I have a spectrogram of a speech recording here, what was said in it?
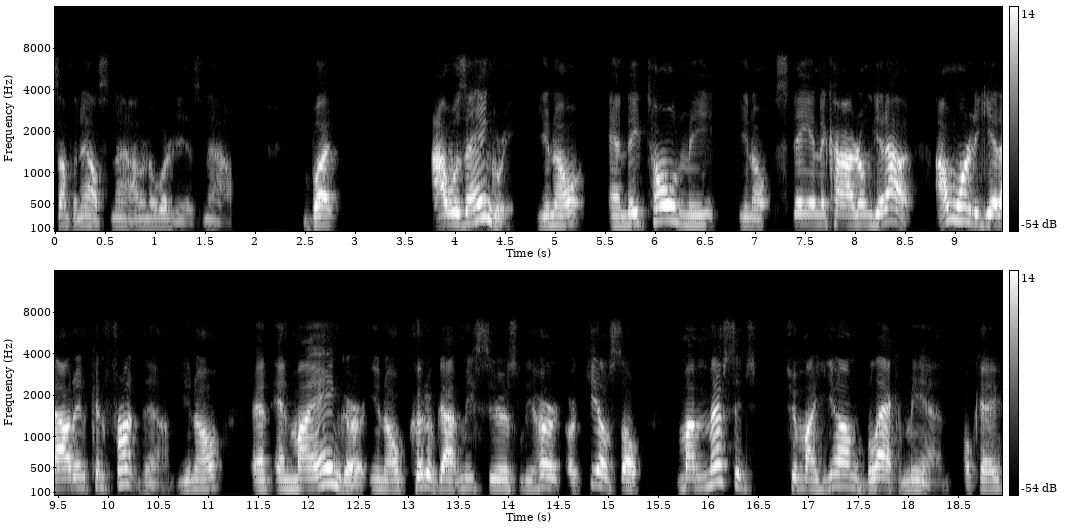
something else now. I don't know what it is now, but I was angry, you know, and they told me, you know, stay in the car, don't get out. I wanted to get out and confront them, you know, and and my anger, you know, could have gotten me seriously hurt or killed. So my message to my young black men, okay,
